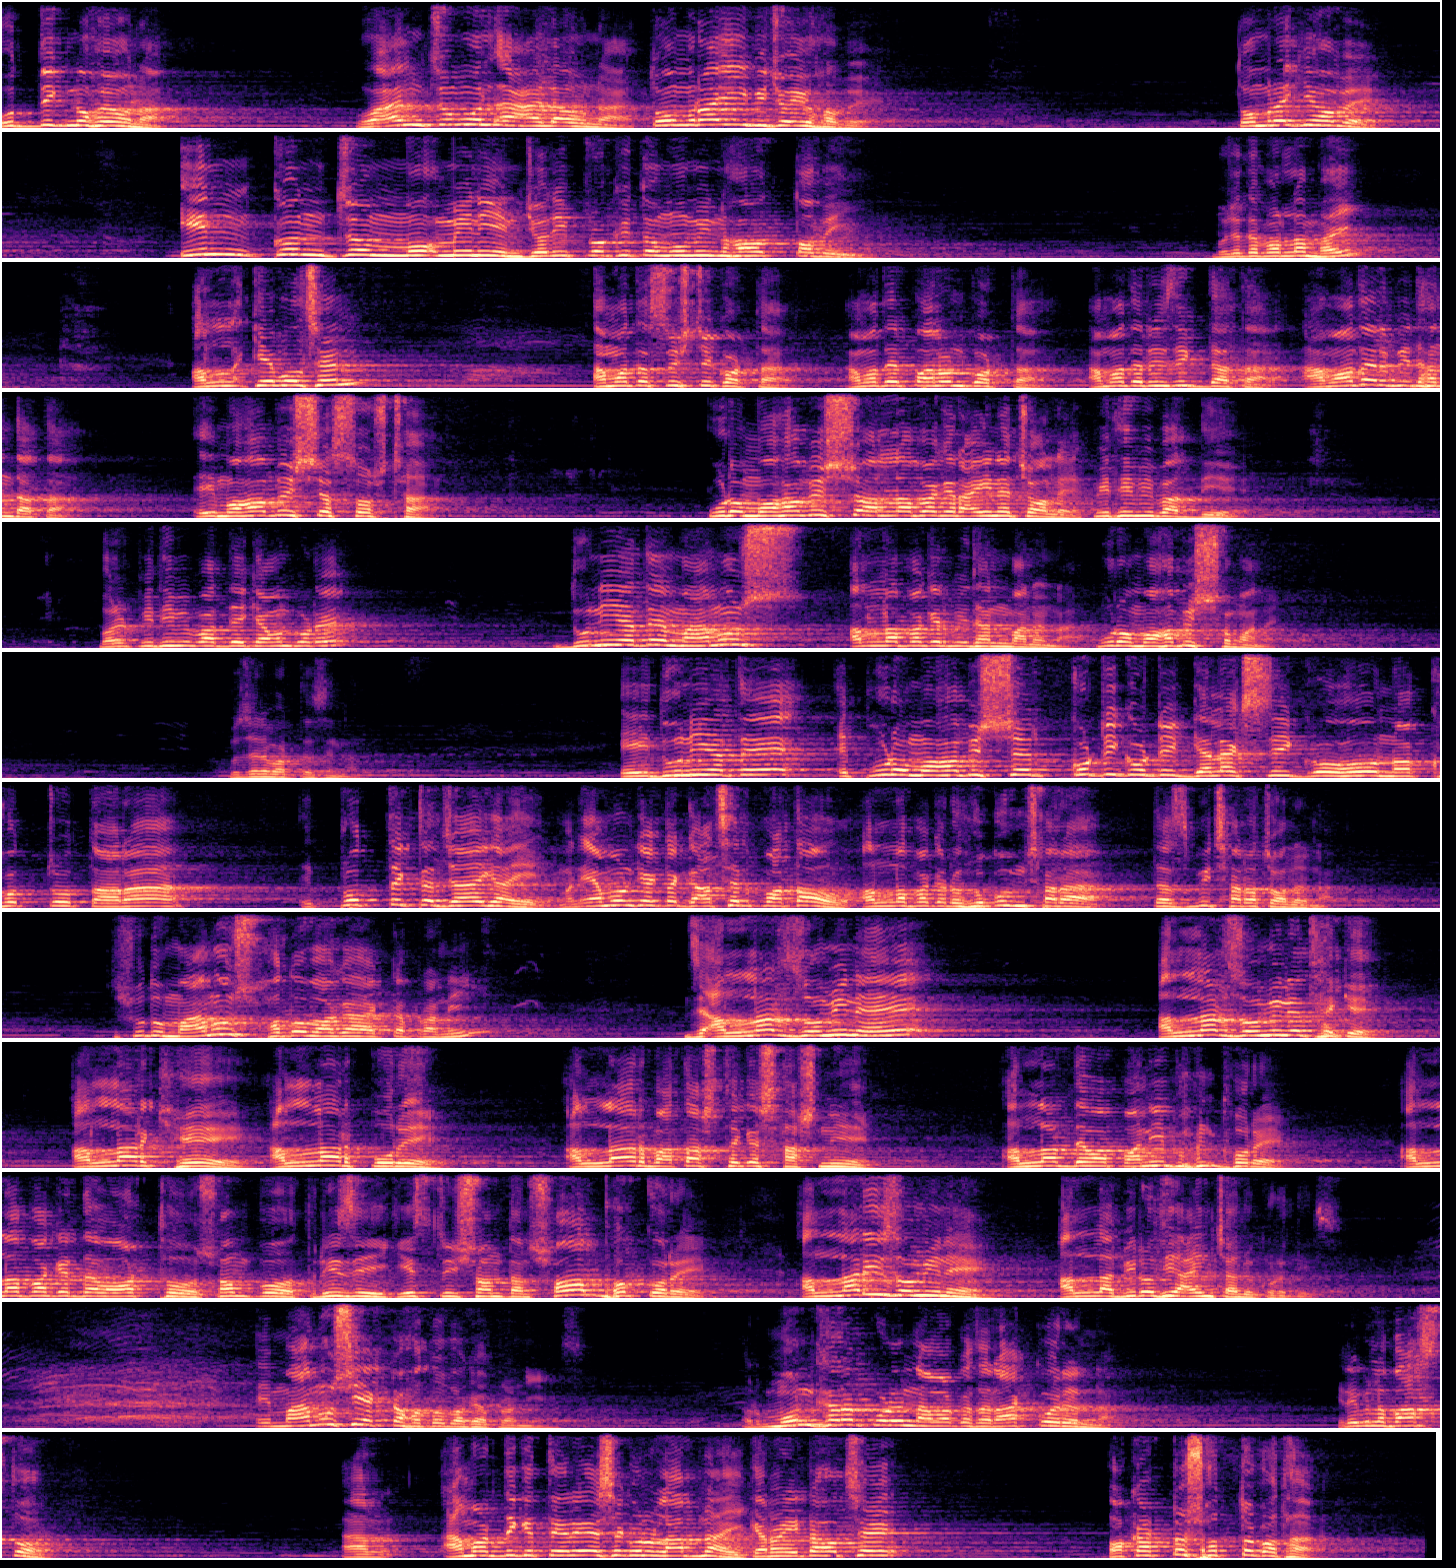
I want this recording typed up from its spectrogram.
উদ্বিগ্ন হয়েও না। ও আনচুমুল আলাও না তোমরাই বিজয়ী হবে। তোমরাই কি হবে? ইন কুনচুম মুমিনিন, যদি প্রকৃত মুমিন হও তবেই। বুঝতে পারলাম ভাই? আল্লাহ, কে বলছেন? আমাদের সৃষ্টিকর্তা, আমাদের পালনকর্তা, আমাদের রিজিক দাতা আমাদের বিধানদাতা। এই মহাবিশ্বের স্রষ্টা। পুরো মহাবিশ্ব আল্লাহবাগের আইনে চলে, পৃথিবী বাদ দিয়ে। বলেন, পৃথিবী বাদ দিয়ে কেমন করে? দুনিয়াতে মানুষ আল্লাহ পাকের বিধান মানে না, পুরো মহাবিশ্ব মানে। বুঝতে পারতেছি না। এই দুনিয়াতে এই পুরো মহাবিশ্বের কোটি কোটি গ্যালাক্সি, গ্রহ, নক্ষত্র, তারা এই প্রত্যেকটা জায়গায় মানে এমনকি একটা গাছের পাতাও আল্লাহ পাকের হুকুম ছাড়া, তাসবি ছাড়া চলে না। শুধু মানুষ হতভাগা একটা প্রাণী যে আল্লাহর জমিনে আল্লাহর জমিনে থেকে আল্লাহর খেয়ে, আল্লাহর পরে আল্লাহর বাতাস থেকে শ্বাস নিয়ে, আল্লাহর দেওয়া পানি পান করে, আল্লাহ পাকের দেওয়া অর্থ, সম্পদ, রিজিক, স্ত্রী, সন্তান সব ভোগ করে, আল্লাহরই জমিনে আল্লাহ বিরোধী আইন চালু করে দিয়েছে। এই মানুষই একটা হতবাগা প্রাণী আছে। মন খারাপ করেন না, আমার কথা রাগ করেন না। এগুলো বাস্তব। আর আমার দিকে তেরে এসে কোনো লাভ নাই, কারণ এটা হচ্ছে অকাট্য সত্য কথা।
